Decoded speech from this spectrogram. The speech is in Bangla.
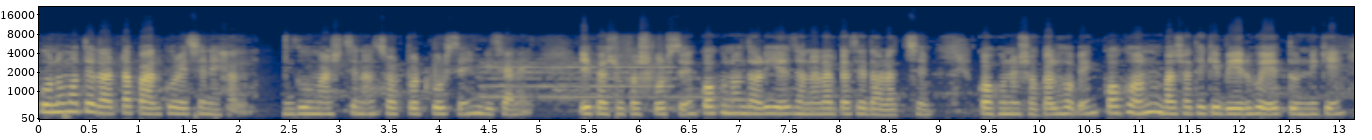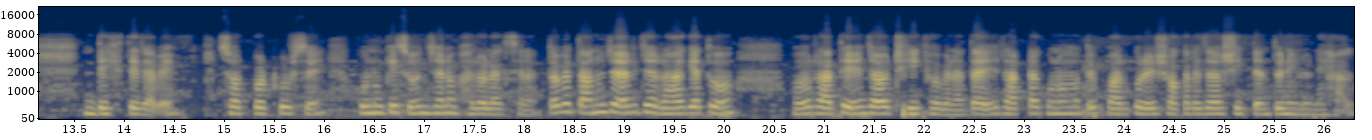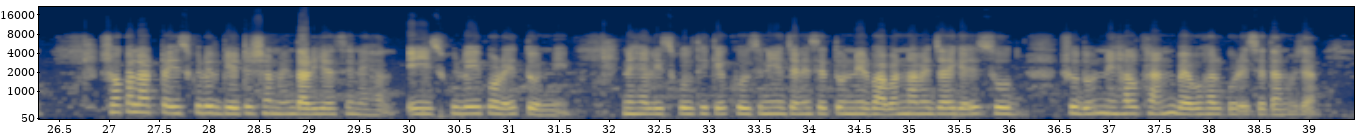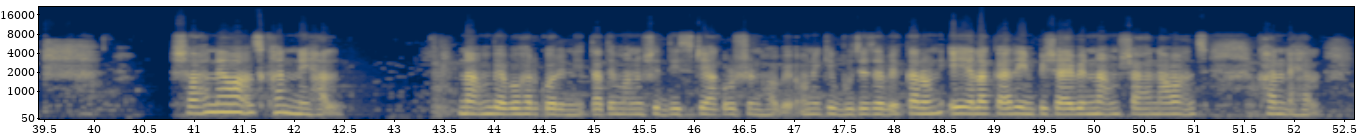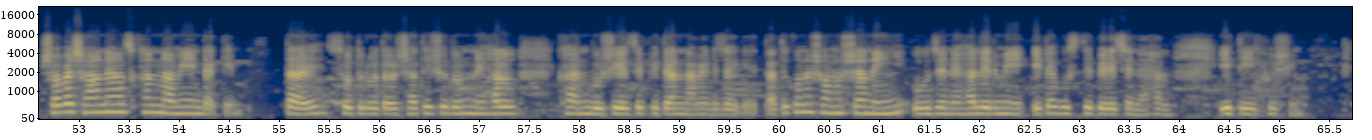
কোনো মতে রাতটা পার করেছে নেহাল। ঘুম আসছে না ছটপট করছে বিছানায়। এপাশ ওপাশ করছে, কখনো দাঁড়িয়ে জানালার কাছে দাঁড়াচ্ছে। কখনো সকাল হবে, কখন বাসা থেকে বের হয়ে তন্নিকে দেখতে যাবে। ছটপট করছে। কোনো কিছু যেন ভালো লাগছে না। তবে তানুজার যে রাগ এত রাতে যাওয়া ঠিক হবে না। তাই রাতটা কোনো মতে পার করে সকালে যাওয়ার সিদ্ধান্ত নিল নেহাল। সকাল আটটা স্কুলের গেটের সামনে দাঁড়িয়ে আছে নেহাল। এই স্কুলেই পড়ে তন্নি। নেহাল স্কুল থেকে খোঁজ নিয়ে জেনেছে তন্নির বাবার নামের জায়গায় শুধু নেহাল খান ব্যবহার করেছে তানুজা। শাহনেওয়াজ খান নেহাল। নাম ব্যবহার করেনি তাতে মানুষের দৃষ্টি আকর্ষণ হবে। অনেকে বুঝে যাবে, কারণ এই এলাকার এমপি সাহেবের নাম শাহনওয়াজ খান নেহাল। সবাই শাহনওয়াজ খান নামেই ডাকে। তাই চতুরতার সাথে শুধু নেহাল খান বসিয়েছে পিতার নামের জায়গায়। তাতে কোনো সমস্যা নেই। ও যে নেহালের মেয়ে, এটা বুঝতে পেরেছে নেহাল। এতেই খুশি।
